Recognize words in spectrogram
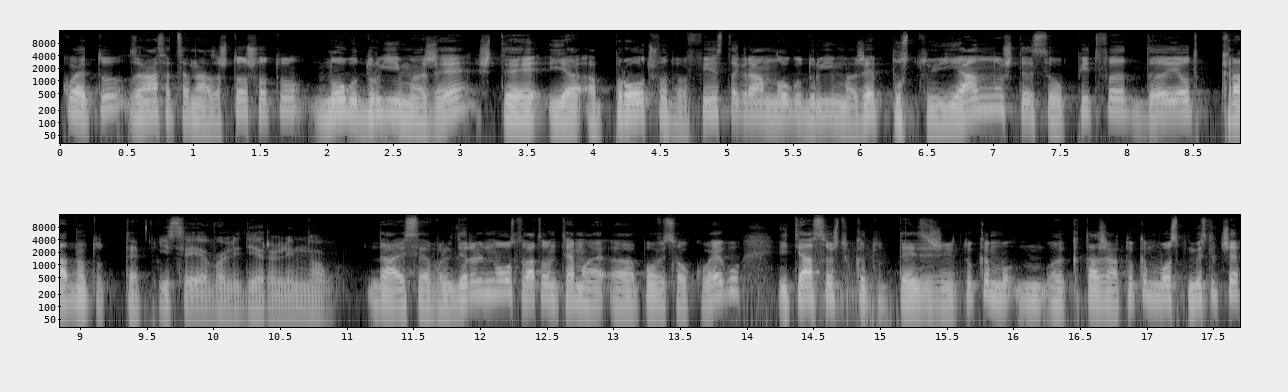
Което за нас е цена. Защо? Защото много други мъже ще я апрочват в Инстаграм, много други мъже постоянно ще се опитват да я откраднат от теб. И са я валидирали много. Да, и се е валидирали много, следователно тя има по-високо его и тя също като тези жени тук, тази жена тук, може да помисли, че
